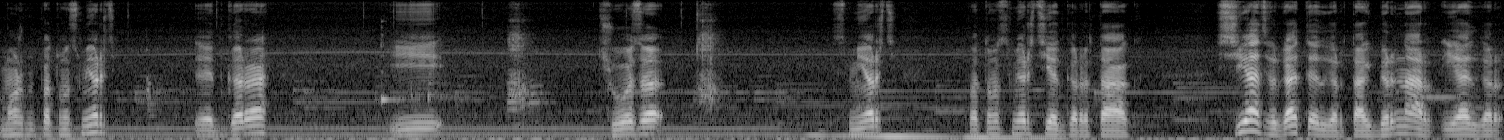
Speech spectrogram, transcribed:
может быть потом смерть Эдгара. И... Чё за... Смерть? Потом смерть Эдгара. Так. Все отвергают Эдгар. Так, Бернард и Эдгар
